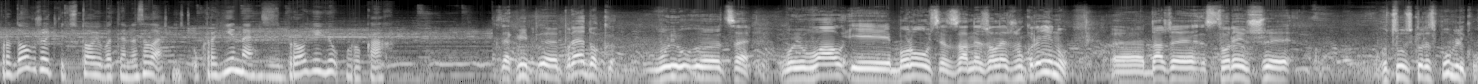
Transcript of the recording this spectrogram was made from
продовжують відстоювати незалежність України зі зброєю у руках. Як мій е, предок вою, е, це, воював і боровся за незалежну Україну, навіть створивши Гуцульську республіку.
